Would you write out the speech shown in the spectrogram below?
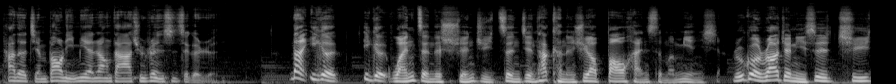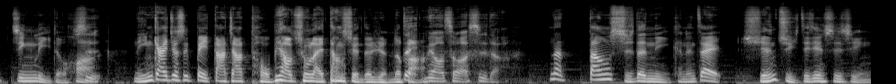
他的简报里面，让大家去认识这个人。那一个一个完整的选举证件，它可能需要包含什么面向？如果 Roger 你是区经理的话，是你应该就是被大家投票出来当选的人了对吧，没？有错，是的。那当时的你，可能在选举这件事情，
